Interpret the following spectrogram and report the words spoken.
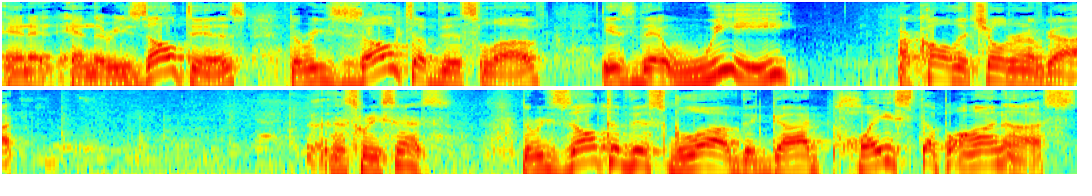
and it, and the result is the result of this love is that we are called the children of God. That's what He says. The result of this glove that God placed upon us,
